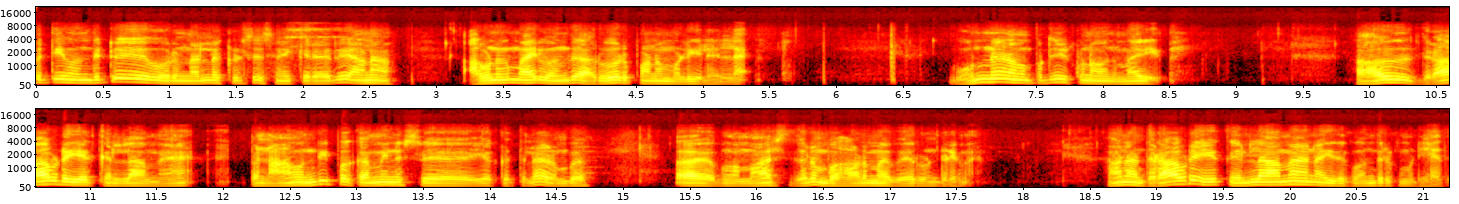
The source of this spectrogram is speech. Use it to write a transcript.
பற்றி வந்துட்டு ஒரு நல்ல கிறிஸ்டஸ் வைக்கிறாரு. ஆனால் அவனுக்கு மாதிரி வந்து அருவறுப்பான மொழியில் இல்லை. ஒன்று நம்ம புரிஞ்சுக்கணும் அந்த மாதிரி. அதாவது திராவிட இயக்கம் இல்லாமல் இப்போ நான் வந்து இப்போ கம்யூனிஸ்ட் இயக்கத்தில் ரொம்ப மாசத்தில் ரொம்ப ஆழமாக வேறுன்றிருவேன் ஆனால் திராவிட இயக்கம் இல்லாமல் நான் இதுக்கு வந்திருக்க முடியாது.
